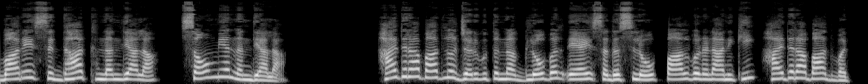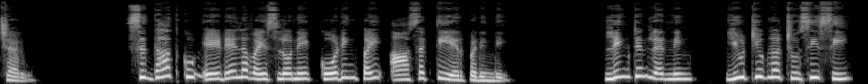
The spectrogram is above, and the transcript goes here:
వారే సిద్ధార్థ్ నంద్యాల సౌమ్య నంద్యాల హైదరాబాద్లో జరుగుతున్న గ్లోబల్ ఏఐ సదస్సులో పాల్గొనడానికి హైదరాబాద్ వచ్చారు. సిద్ధార్థ్కు ఏడేళ్ళ వయసులోనే కోడింగ్ పై ఆసక్తి ఏర్పడింది. లింక్డ్ఇన్ లెర్నింగ్ యూట్యూబ్లో చూసి C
